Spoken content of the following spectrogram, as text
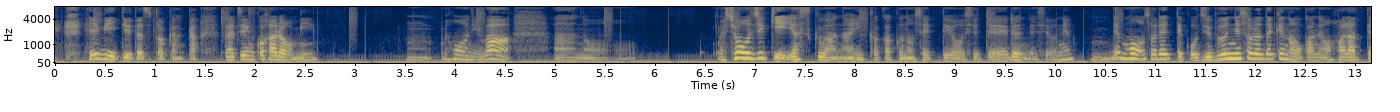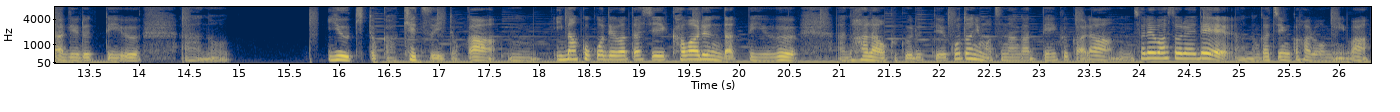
ヘビーって言ったらちょっとあかんかガチンコハローミー、うん、の方にはあの正直安くはない価格の設定をしてるんですよね。でもそれってこう自分にそれだけのお金を払ってあげるっていうあの勇気とか決意とか、うん、今ここで私変わるんだっていうあの腹をくくるっていうことにもつながっていくから、うん、それはそれであのガチンコハローミーは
